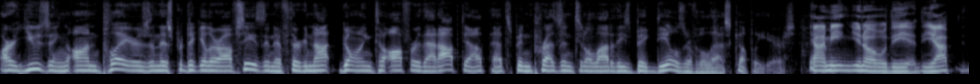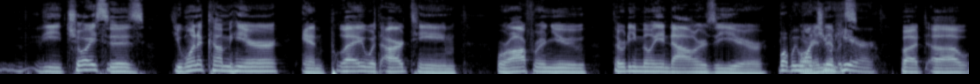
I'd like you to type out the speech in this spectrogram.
are using on players in this particular offseason if they're not going to offer that opt out that's been present in a lot of these big deals over the last couple of years. Yeah, I mean, you know, the the op, the choice is: do you want to come here and play with our team? We're offering you thirty million dollars a year, But we want you here. But uh,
